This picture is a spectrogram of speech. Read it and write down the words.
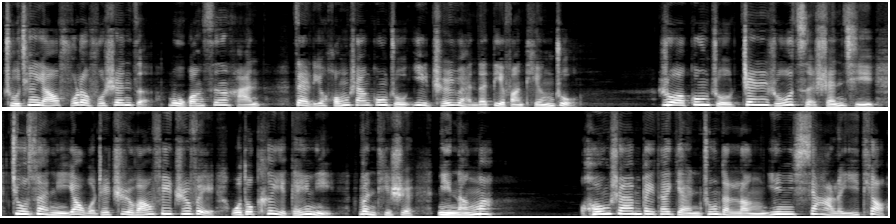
楚清瑶扶了扶身子，目光森寒，在离红山公主一尺远的地方停住。若公主真如此神奇，就算你要我这智王妃之位，我都可以给你。问题是，你能吗？红山被他眼中的冷阴吓了一跳，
